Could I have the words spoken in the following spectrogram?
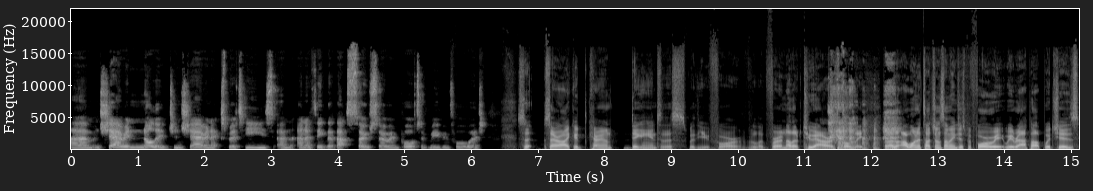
um, and sharing knowledge and sharing expertise. And, and I think that that's so, so important moving forward. So, Sarah, I could carry on digging into this with you for look, for another two hours probably. but I, I, want to touch on something just before we, we wrap up, which is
